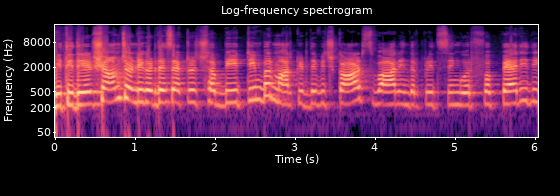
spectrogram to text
ਬੀਤੀ ਦੇਰ ਸ਼ਾਮ ਚੰਡੀਗੜ੍ਹ ਦੇ ਸੈਕਟਰ 26 ਟਿੰਬਰ ਮਾਰਕੀਟ ਦੇ ਵਿੱਚ ਸਵਾਰ ਇੰਦਰਪ੍ਰੀਤ ਸਿੰਘ ਉਰਫ ਪੈਰੀ ਦੀ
